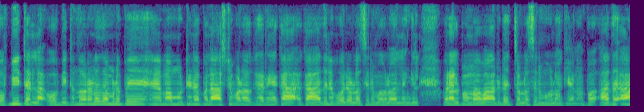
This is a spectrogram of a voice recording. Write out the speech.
ഓഫ് ബീറ്റ് അല്ല. ഓഫ് ബീറ്റ് എന്ന് പറയുന്നത് നമ്മളിപ്പോൾ മമ്മൂട്ടിയുടെ ഇപ്പോൾ ലാസ്റ്റ് പടമൊക്കെ ഇറങ്ങിയ കാതിൽ പോലെയുള്ള സിനിമകളോ അല്ലെങ്കിൽ ഒരല്പം അവാർഡ് ടച്ചുള്ള സിനിമകളൊക്കെയാണ് അപ്പോൾ അത് ആ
